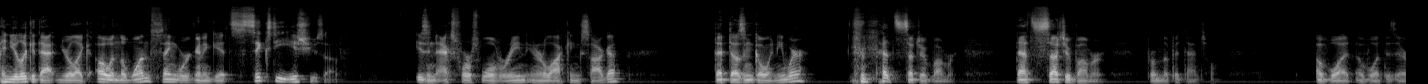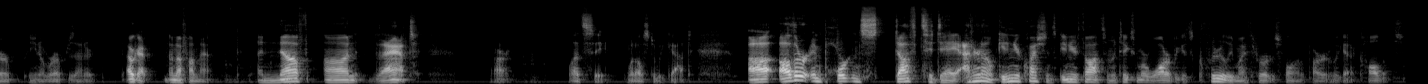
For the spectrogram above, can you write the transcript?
and you look at that and you're like, oh, and the one thing we're going to get 60 issues of is an X Force Wolverine interlocking saga that doesn't go anywhere. That's such a bummer. That's such a bummer from the potential of what of what this era you know represented. Okay, enough on that. Enough on that. Let's see what else do we got. Uh, other important stuff today. I don't know. Get in your questions. Get in your thoughts. I'm gonna take some more water because clearly my throat is falling apart and we gotta call this.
